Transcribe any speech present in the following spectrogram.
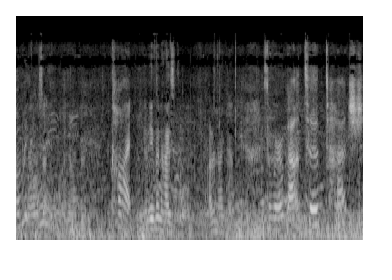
Oh my When was God. home, I don't like it. Caught. And even high school. I don't like that. So we're about to touch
